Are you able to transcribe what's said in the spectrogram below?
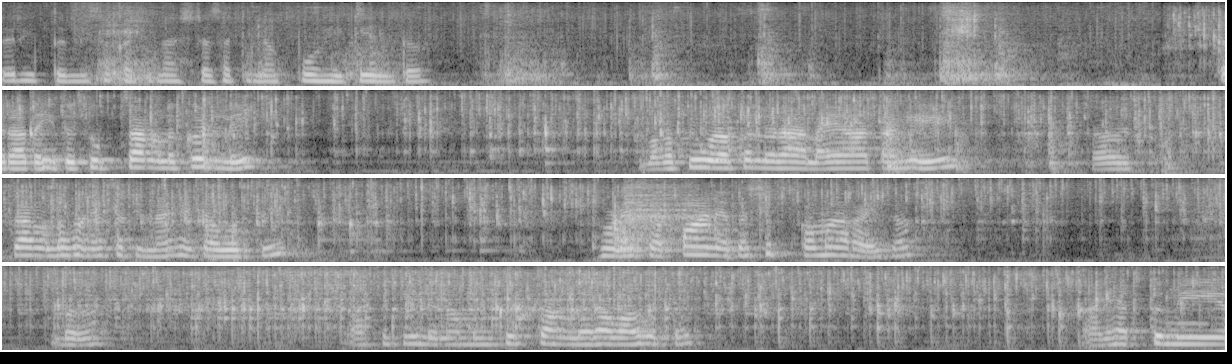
तर इथं मी सकाळच्या नाश्त्यासाठी ना पोहे केलं तर आता इथं तूप चांगलं कडले बघा पिवळा कलर आला आहे आता हे. चांगलं होण्यासाठी ना ह्याच्यावरती थोडंसं पाण्याचा शिपका मारायचा. बघा. असं केलं ना मग खूप चांगलं रवा होतं आणि ह्यात तुम्ही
